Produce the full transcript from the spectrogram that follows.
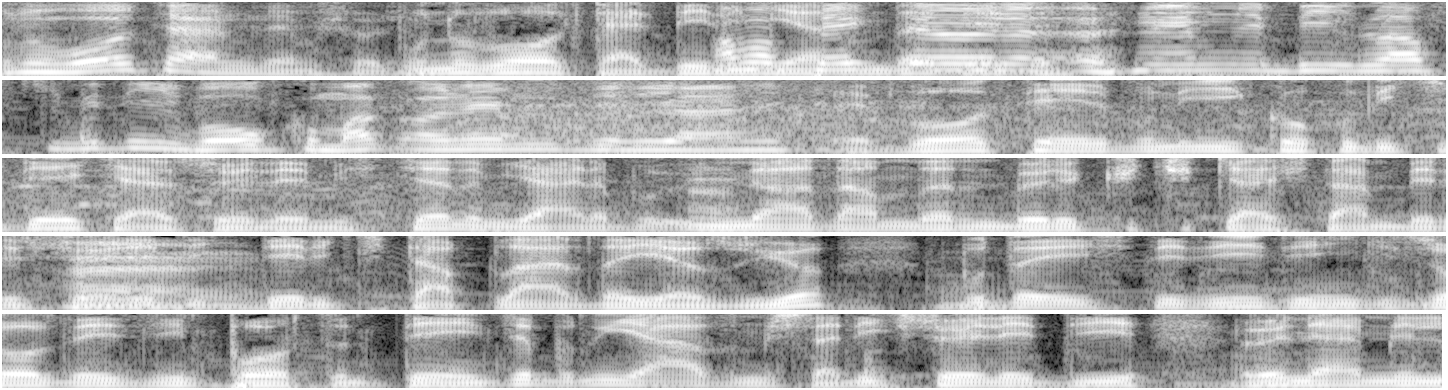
Bunu Voltaire mi demiş hocam? Bunu Voltaire benim Ama pek yanımda de öyle dedi. önemli bir laf gibi değil. Bu okumak önemlidir yani. E, Voltaire bunu ilkokul 2'deyken söylemiş canım. Yani bu ünlü adamların böyle küçük yaştan beri söyledikleri kitaplarda yazıyor. Bu da işte reading is always important deyince bunu yazmışlar. İlk söylediği önemli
